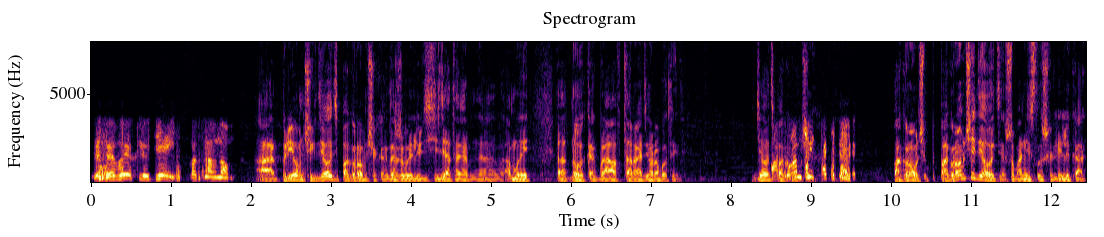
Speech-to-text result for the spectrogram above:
живых людей в основном. А приемчик делаете погромче, когда живые люди сидят, а, а мы, а, ну, как бы авторадио работает? Делайте погромче. Погромче потише. Погромче. Погромче делайте, чтобы они слышали, или как?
